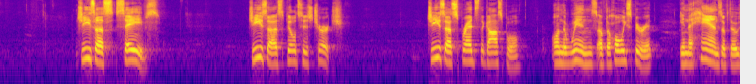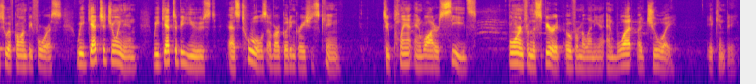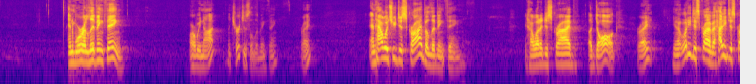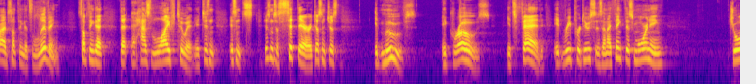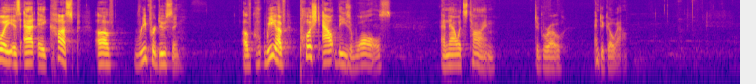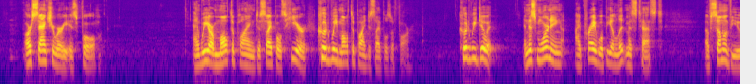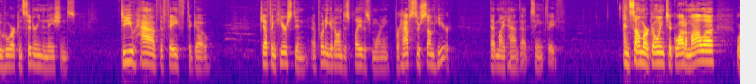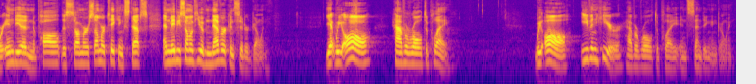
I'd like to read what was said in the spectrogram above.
Jesus saves. Jesus builds his church. Jesus spreads the gospel on the winds of the Holy Spirit in the hands of those who have gone before us. We get to join in, we get to be used as tools of our good and gracious King to plant and water seeds born from the Spirit over millennia. And what a joy it can be. And we're a living thing. Are we not? The church is a living thing, right? And how would you describe a living thing? How would I describe a dog, right? You know, what do you describe it? How do you describe something that's living, something that, that has life to it? It doesn't, isn't, doesn't just sit there. It doesn't just, it moves, it grows, it's fed, it reproduces. And I think this morning, joy is at a cusp of reproducing. Of, we have pushed out these walls, and now it's time to grow and to go out. Our sanctuary is full. And we are multiplying disciples here. Could we multiply disciples afar? Could we do it? And this morning, I pray, will be a litmus test of some of you who are considering the nations. Do you have the faith to go? Jeff and Kirsten are putting it on display this morning. Perhaps there's some here that might have that same faith. And some are going to Guatemala or India and Nepal this summer. Some are taking steps, and maybe some of you have never considered going. Yet we all have a role to play. We all, even here, have a role to play in sending and going.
